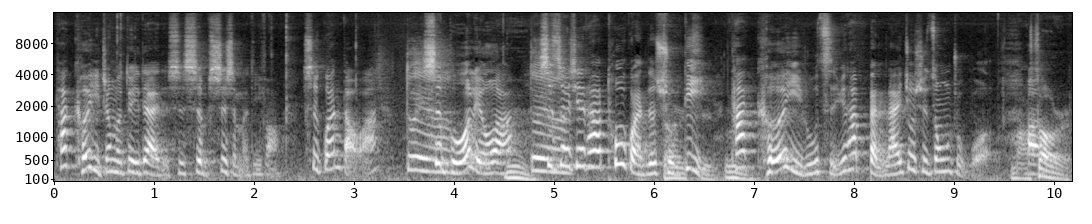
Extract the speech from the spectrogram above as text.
他可以这么对待的是是是什么地方？是关岛啊，对啊，是帛琉啊，嗯、是这些他托管的属地，他可以如此，因为他本来就是宗主国。马绍尔，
